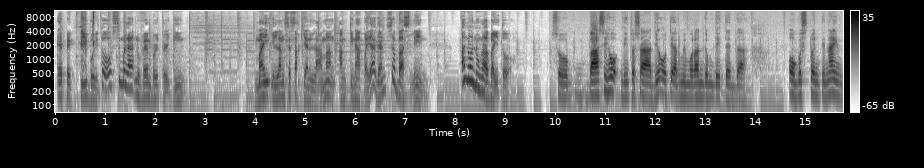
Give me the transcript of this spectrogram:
Epektibo ito simula November 13. May ilang sasakyan lamang ang pinapayagan sa bus lane. Ano-ano nga ba ito? So, base ho dito sa DOTR Memorandum dated uh, August 29,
